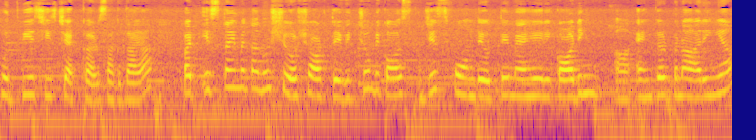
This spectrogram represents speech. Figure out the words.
ਖੁਦ ਵੀ ਇਹ ਚੀਜ਼ ਚੈੱਕ ਕਰ ਸਕਦਾ ਆ। ਬਟ ਇਸ ਟਾਈਮ ਮੈਂ ਤੁਹਾਨੂੰ ਸ਼ੋਰ ਸ਼ਾਰਟ ਦੇ ਵਿੱਚੋਂ ਬਿਕੋਜ਼ ਜਿਸ ਫੋਨ ਦੇ ਉੱਤੇ ਮੈਂ ਇਹ ਰਿਕਾਰਡਿੰਗ ਐਂਕਰ ਬਣਾ ਰਹੀ ਹਾਂ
